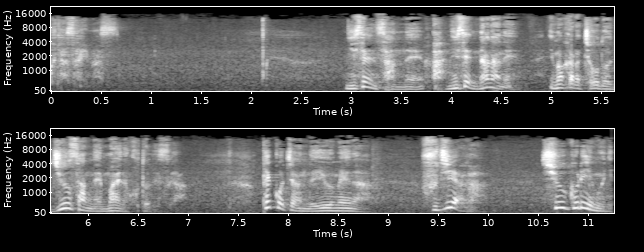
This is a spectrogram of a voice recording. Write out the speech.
くださいます。2003年あ2007年。今からちょうど13年前のことですがペコちゃんで有名な不二家がシュークリームに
